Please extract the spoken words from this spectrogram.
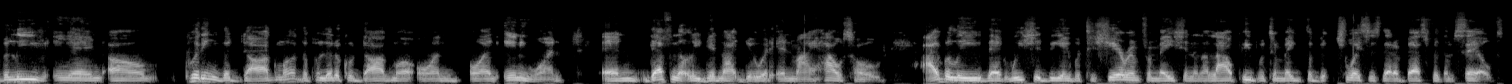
believe in um, putting the dogma, the political dogma, on on anyone, and definitely did not do it in my household. I believe that we should be able to share information and allow people to make the choices that are best for themselves.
